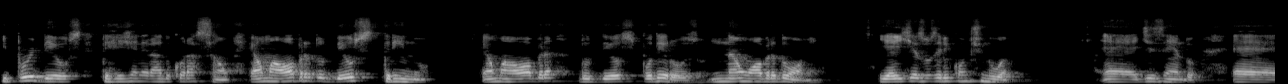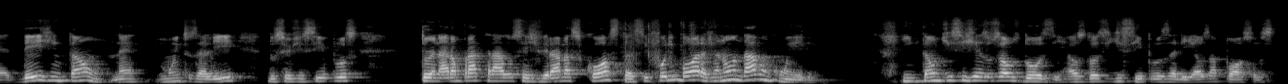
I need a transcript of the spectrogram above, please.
e por Deus ter regenerado o coração. É uma obra do Deus Trino. É uma obra do Deus poderoso, não obra do homem. E aí Jesus ele continua é, dizendo: é, desde então, né, muitos ali dos seus discípulos tornaram para trás, ou seja, viraram as costas e foram embora, já não andavam com ele. Então disse Jesus aos doze, aos doze discípulos ali, aos apóstolos:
